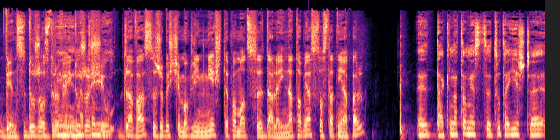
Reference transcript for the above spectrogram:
Więc dużo zdrowia i e, dużo Natomiast... sił dla Was, żebyście mogli nieść tę pomoc dalej. Natomiast ostatni apel? Tak, natomiast tutaj jeszcze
